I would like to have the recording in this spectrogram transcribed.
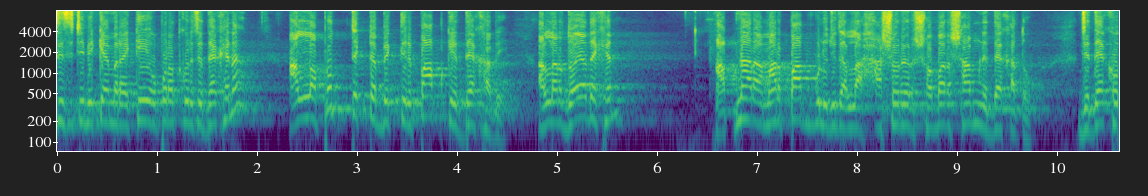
সিসিটিভি ক্যামেরায় কে অপরাধ করেছে দেখে না? আল্লাহ প্রত্যেকটা ব্যক্তির পাপকে দেখাবে। আল্লাহর দয়া দেখেন, আপনার আমার পাপগুলো যদি আল্লাহ হাসরের সবার সামনে দেখাতো যে দেখো,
